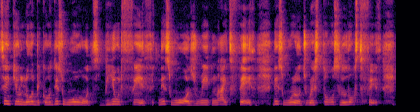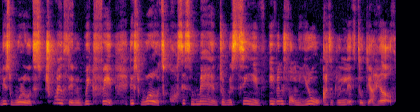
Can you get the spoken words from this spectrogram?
Thank you, Lord, because these words build faith. These words reignite faith. These words restores lost faith. These words strengthen weak faith. These words causes men to receive even from you as it relates to their health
